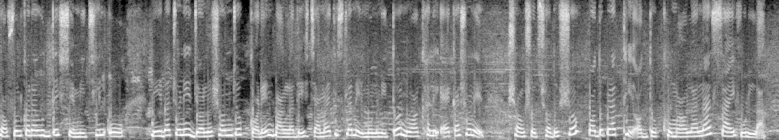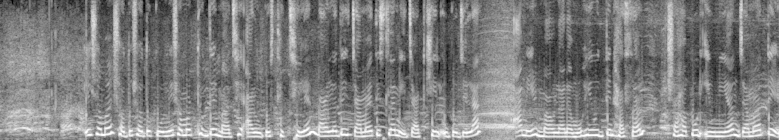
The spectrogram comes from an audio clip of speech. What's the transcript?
সফল করার উদ্দেশ্যে মিছিল ও নির্বাচনে জনসংযোগ করেন বাংলাদেশ জামায়াত ইসলামের মনোনীত নোয়াখালী এক আসনের সংসদ সদস্য, পদপ্রার্থী অধ্যক্ষ মাওলানা সাইফুল্লাহ। এই সময় শত শত কর্মী সমর্থকদের মাঝে আরও উপস্থিত ছিলেন বাংলাদেশ জামায়াত ইসলামী চাটখিল উপজেলা আমির মাওলানা মহিউদ্দিন হাসান, শাহাপুর ইউনিয়ন জামায়াতের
